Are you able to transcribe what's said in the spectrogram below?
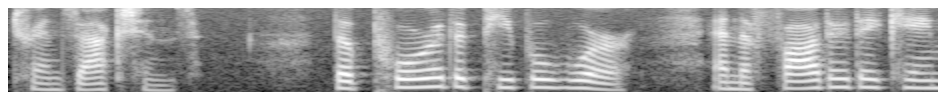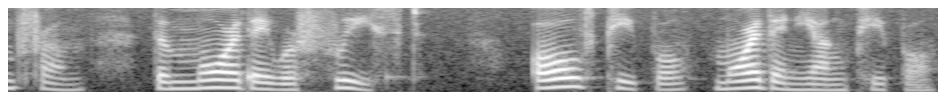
transactions. The poorer the people were, and the farther they came from, the more they were fleeced. Old people more than young people,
